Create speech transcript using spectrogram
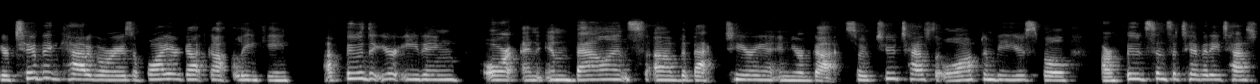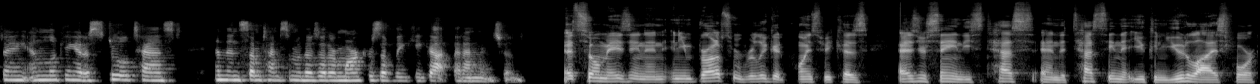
your two big categories of why your gut got leaky, a food that you're eating or an imbalance of the bacteria in your gut. So, two tests that will often be useful our food sensitivity testing and looking at a stool test, and then sometimes some of those other markers of leaky gut that I mentioned. It's so amazing. And, and you brought up some really good points because, as you're saying, these tests and the testing that you can utilize for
